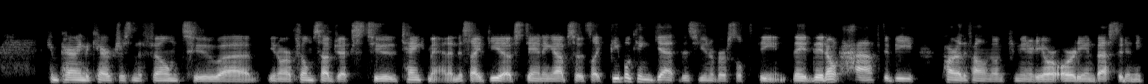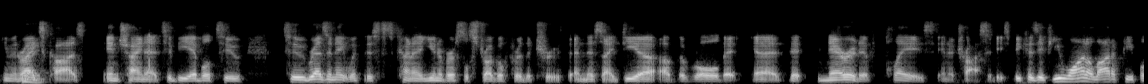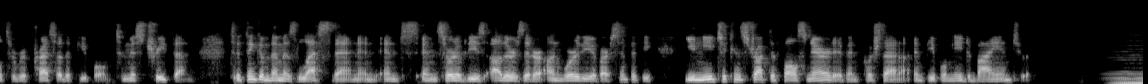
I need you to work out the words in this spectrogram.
comparing the characters in the film to uh, you know our film subjects to Tank Man and this idea of standing up. So it's like people can get this universal theme. They they don't have to be part of the Falun Gong community or already invested in the human rights cause in China to be able to to resonate with this kind of universal struggle for the truth and this idea of the role that uh, that narrative plays in atrocities. Because if you want a lot of people to repress other people to mistreat them to think of them as less than and and and sort of these others that are unworthy of our sympathy you need to construct a false narrative and push that and people need to buy into it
